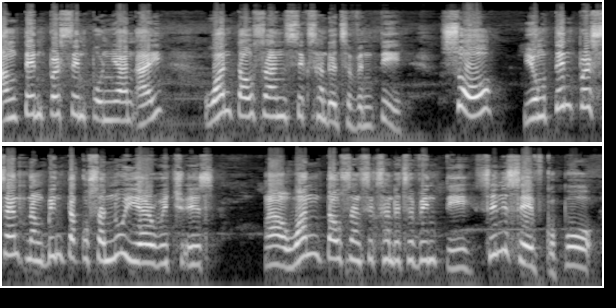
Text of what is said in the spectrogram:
Ang 10% po niyan ay 1,670. So, yung 10% ng binta ko sa New Year which is ah, 1,670, sinisave ko po.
